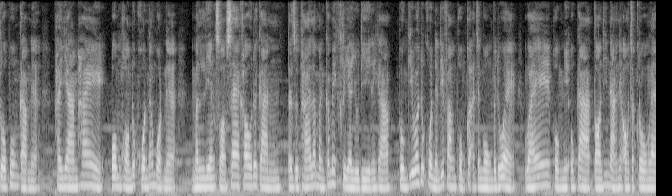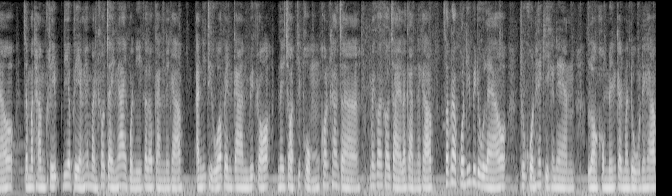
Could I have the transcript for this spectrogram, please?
ตัวผู้กำกับเนี่ยพยายามให้ปมของทุกคนทั้งหมดเนี่ย มันเลี้ยงสอดแทรกเข้าด้วยกัน แต่สุดท้ายแล้วมันก็ไม่เคลียร์อยู่ดีนะครับ ผมคิดว่าทุกคนอย่างที่ฟังผมก็อาจจะงงไปด้วย ไว้ผมมีโอกาสตอนที่หนังเนี่ยออกจากโรงแล้ว จะมาทำคลิปเรียบเรียงให้มันเข้าใจง่ายกว่านี้ก็แล้วกันนะครับ อันนี้ถือว่าเป็นการวิเคราะห์ในช็อตที่ผมค่อนข้างจะไม่ค่อยเข้าใจแล้วกันนะครับสำหรับคนที่ไปดูแล้ว ทุกคนให้กี่คะแนนลองคอมเมนต์กันมาดูนะครับ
